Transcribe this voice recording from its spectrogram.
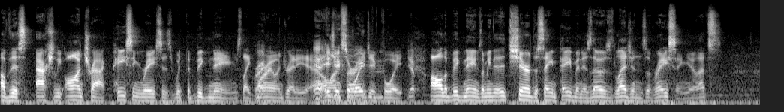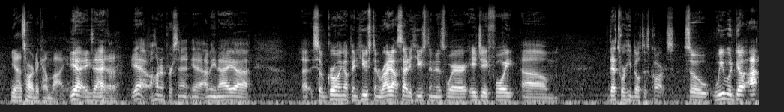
of this actually on track pacing races with the big names like Right. Mario Andretti, Yeah, AJ Foyt AJ Foyt, yep. all the big names. I mean, it shared the same pavement as those legends of racing. You know, that's you know, it's hard to come by. Yeah, exactly. Yeah, 100%. Yeah, I mean, I uh, uh, so growing up in Houston, right outside of Houston is where AJ Foyt um, that's where he built his cars. So we would go. I,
